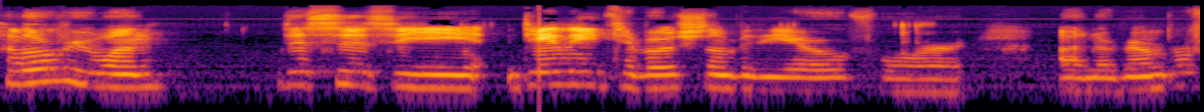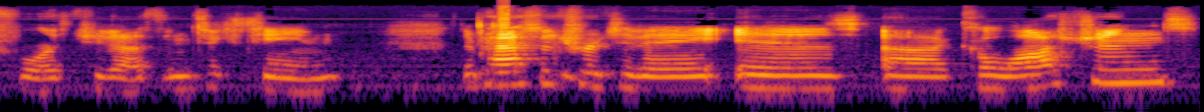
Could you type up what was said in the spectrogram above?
Hello everyone. This is the daily devotional video for uh, November 4th, 2016. The passage for today is uh, Colossians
